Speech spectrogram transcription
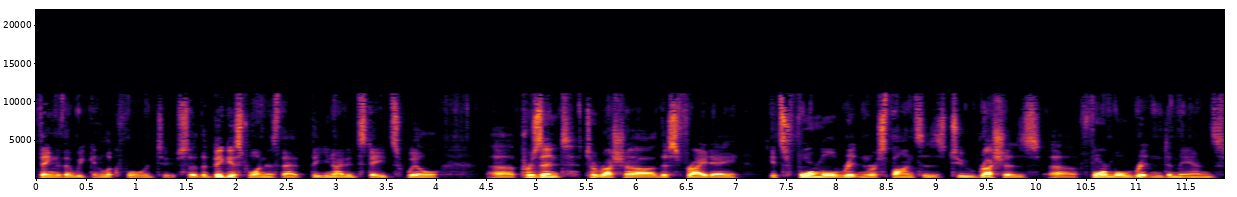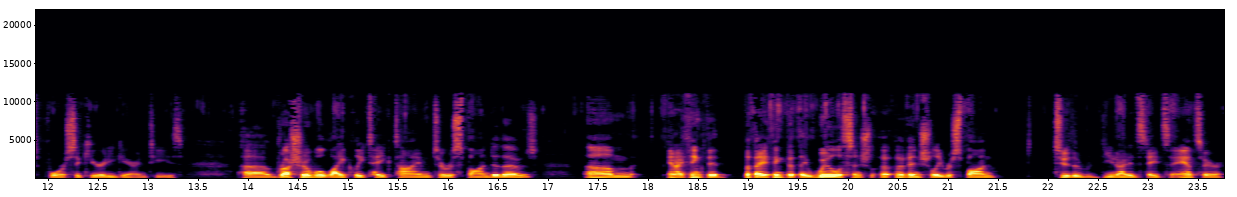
things that we can look forward to. So the biggest one is that the United States will uh, present to Russia this Friday its formal written responses to Russia's uh, formal written demands for security guarantees. Uh, Russia will likely take time to respond to those, um, and I think that, but I think that they will essentially eventually respond to the, the United States answer,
